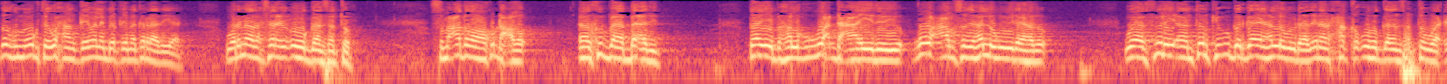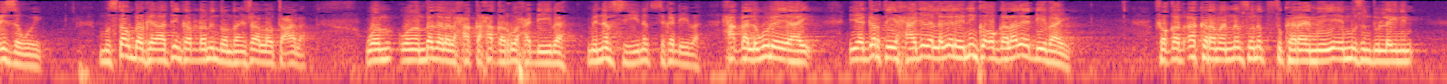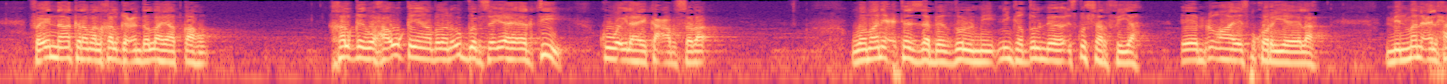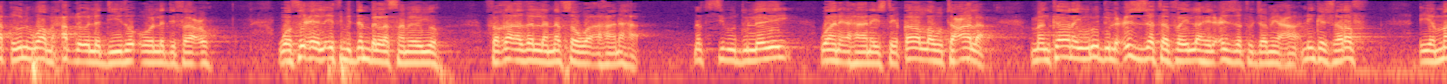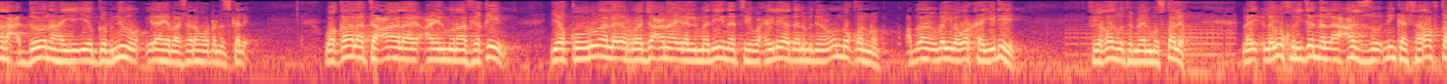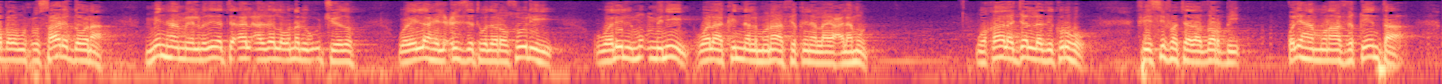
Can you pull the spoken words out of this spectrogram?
Dadku ma ogtahay waxaan qiima layn bay qiime ka raadiyaan. War inaad sharciga u hoggaansanto sumcaddaba ha ku dhacdo aad ku baaba'did. Dayib ha lagugu dacaayadeeyo quu cabsaday ha lagu yidhaahdo. Waa filay aan tolkii u gargaaran ha lagu yidhahdo inaad xaqa u hoggaansanto waa ciza wey. Mustaqbalka aatinkaad dhamin doontaa insha allahu tacaala waman badala alxaqa xaqa ruuxa dhiiba min nafsihi naftiisa ka dhiiba. Xaqa lagu leeyahay iyo garta iyo xaajada laga leeyahy ninka ogolaadee dhiibaay faqad akrama nafsu naftiisu karaameeyey ee muusan dulaynin fa ina akrama alkhalqi cinda allahi atqaahum khalqiga waxaa u qiimo badan oo u gobsa ilaahay agtii kuwa ilaahay ka cabsada. Waman ictaza bidulmi ninka dulmiga isku sharfiya ee muxuu ahaay isku koryeela. Min manci alxaqi dulmiga waa maxaqi oo la diido oo la difaaco. Wa ficli alithmi dembi la sameeyo faqad adalla nafsahu wa ahaanaha naftiisii buu waana ahaanaystay qaala allahu tacaala man kaana yuriidu alcizata falilahi alcizatu jamiica ninka sharaf iyo magac doonahaya iyo gobnimo ilahay baa sharaf o dhan iskale wa qaala tacaala can ilmunaafiqiin yaquuluuna lain rajacnaa ila almadiinati waxay leedahan madiina u noqono cabdullahi ubay baa warkaa yidhi fii qaswati min almustaliq layukhrijana alacazu ninka sharafta badan wuxuu saari doonaa minha min almadiinati aladalla oo nabigu u jeedo walilahi alcizatu walirasuulihi almunaafiqiina laa yaclamuun wa qaala jala dikruhu fii sifati hada darbi qolyaha munaafiqiinta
